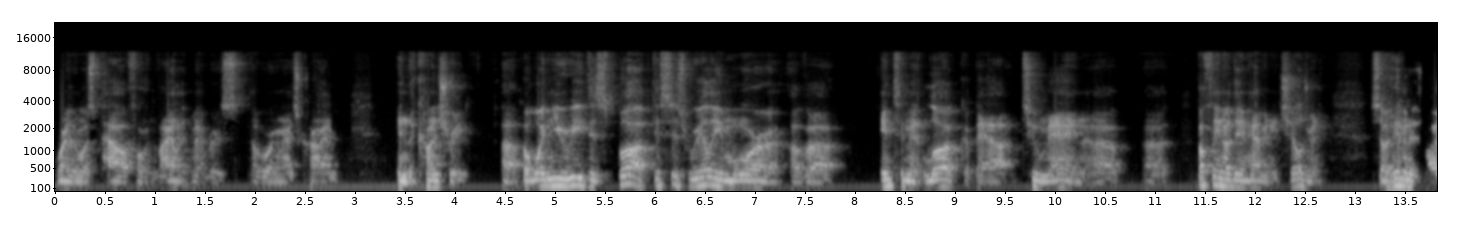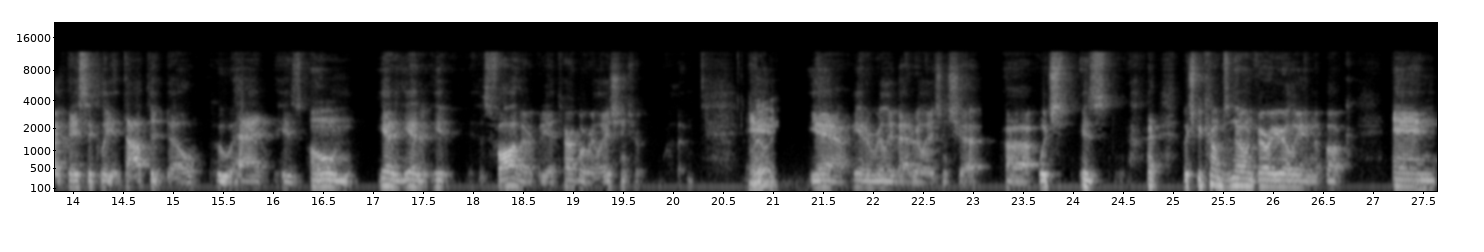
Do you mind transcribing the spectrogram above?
one of the most powerful and violent members of organized crime in the country. Uh, but when you read this book, this is really more of a intimate look about two men. Uh, uh Bufalino didn't have any children. So him and his wife basically adopted Bill, who had his own. He had, he had his father, but he had a terrible relationship with him. And really? Yeah, he had a really bad relationship, uh, which is which becomes known very early in the book. And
